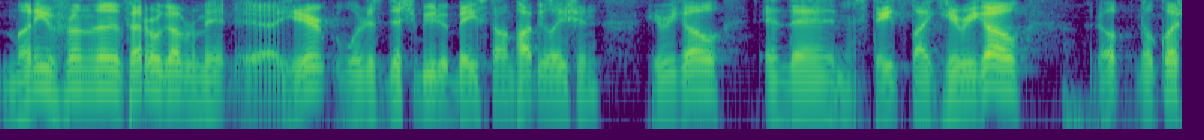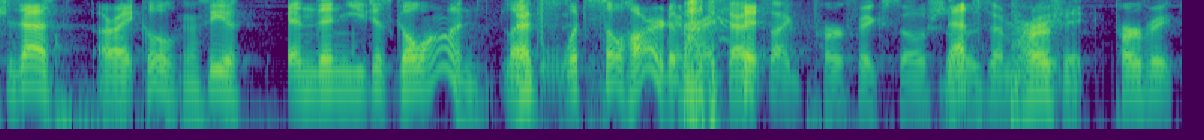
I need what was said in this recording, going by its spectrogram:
money from the federal government, uh, here, we'll just distribute it based on population. Here we go. And then Yeah. states like, here we go. Nope, no questions asked. All right, cool. Yeah. See you. And then you just go on. Like, That's- what's so hard about right, that? that's like perfect socialism. right? perfect. Perfect.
